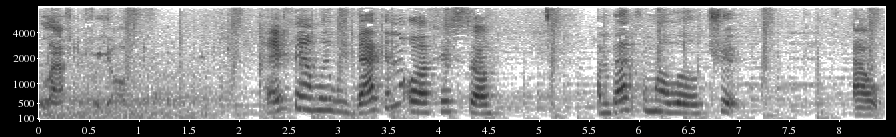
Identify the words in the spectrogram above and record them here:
laughter for y'all. Hey, family. We back in the office. So, I'm back from my little trip out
